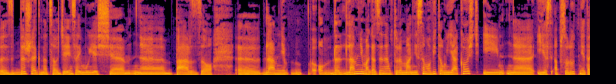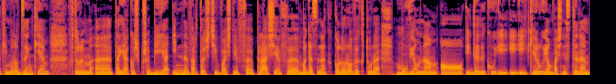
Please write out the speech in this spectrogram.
e, Zbyszek na co dzień zajmuje się e, bardzo dla mnie, dla mnie magazynem, który ma niesamowitą jakość i, jest absolutnie takim rodzynkiem, w którym ta jakość przebija inne wartości właśnie w prasie, w magazynach kolorowych, które mówią nam o i dedykują i, i, i kierują właśnie stylem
